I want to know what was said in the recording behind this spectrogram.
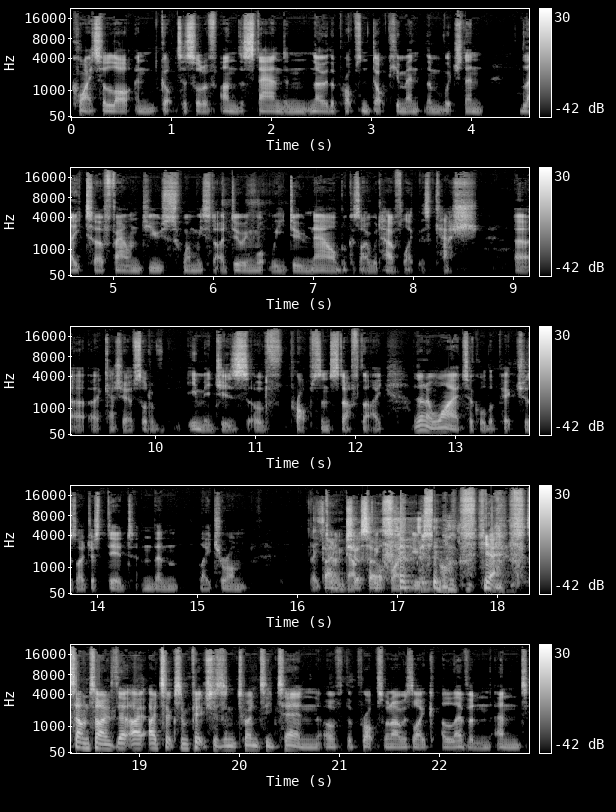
quite a lot and got to sort of understand and know the props and document them, which then later found use when we started doing what we do now because I would have like this cache uh, a cache of sort of images of props and stuff that I I don't know why I took all the pictures I just did and then later on they Thank turned yourself. out to be quite useful. yeah, sometimes I, I, took some pictures in 2010 of the props when I was like 11, and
